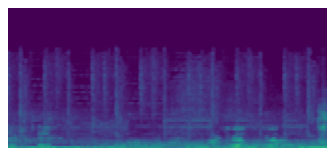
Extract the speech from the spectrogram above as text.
Saturday pig. You're up, you're up.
